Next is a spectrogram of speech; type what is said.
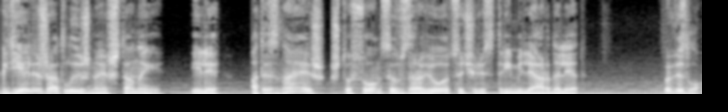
Где лежат лыжные штаны? Или «А ты знаешь, что Солнце взорвется через 3 миллиарда лет?» Повезло.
